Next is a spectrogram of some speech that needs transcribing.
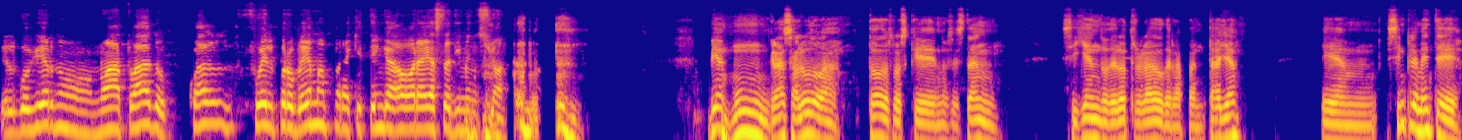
el gobierno no ha actuado. ¿Cuál fue el problema para que tenga ahora esta dimensión? Bien, un gran saludo a todos los que nos están siguiendo del otro lado de la pantalla. Em, simplemente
